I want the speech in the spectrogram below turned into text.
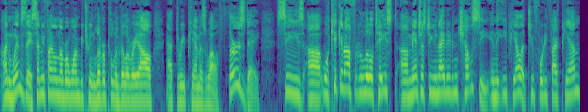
On Wednesday, semifinal number one between Liverpool and Villarreal at 3 p.m. as well. Thursday, sees uh, we'll kick it off with a little taste uh, manchester united and chelsea in the epl at 2.45 p.m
